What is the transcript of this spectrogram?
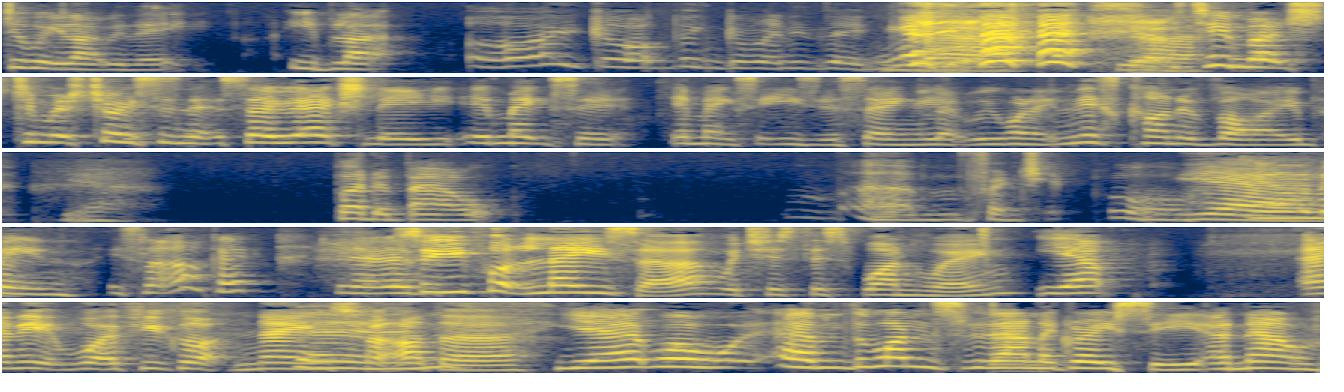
do what you like with it you'd be like oh i can't think of anything Yeah. too much too much choice isn't it so actually it makes it it makes it easier saying look we want it in this kind of vibe Yeah. but about um friendship or yeah you know what i mean it's like okay you know So you've got laser, which is this one wing. yep Any what have you got names for other Yeah, well, um, the ones with Anna Gracie are now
